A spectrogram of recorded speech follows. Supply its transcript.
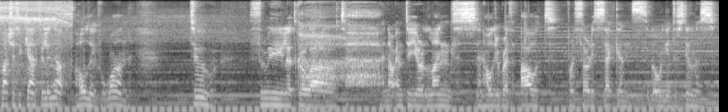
As much as you can, filling up, holding for one, two, three, let go out. And now empty your lungs and hold your breath out for 30 seconds, going into stillness.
